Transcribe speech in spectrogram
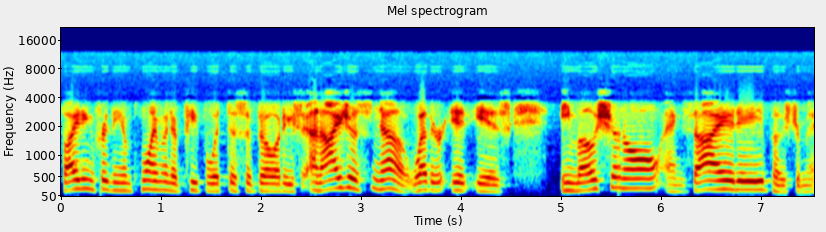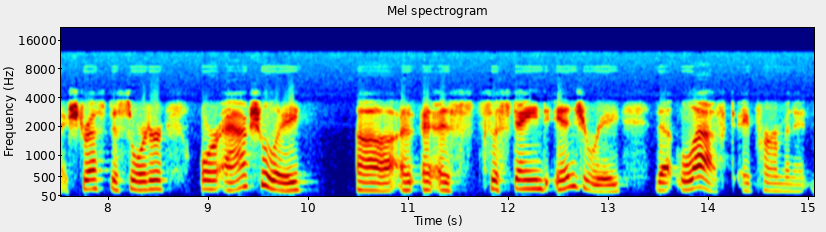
fighting for the employment of people with disabilities, and I just know whether it is emotional, anxiety, post-traumatic stress disorder, or actually uh, a, a, sustained injury that left a permanent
